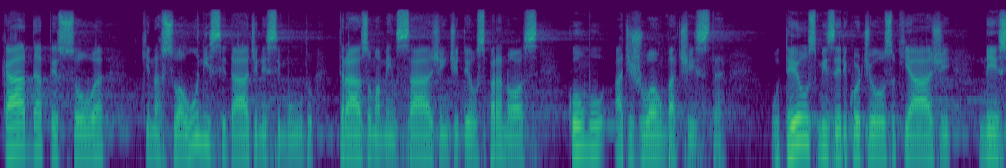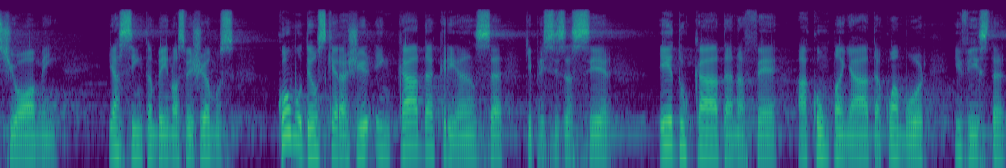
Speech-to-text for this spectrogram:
cada pessoa que na sua unicidade nesse mundo traz uma mensagem de Deus para nós, como a de João Batista. O Deus misericordioso que age neste homem. E assim também nós vejamos como Deus quer agir em cada criança que precisa ser educada na fé, acompanhada com amor e vista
